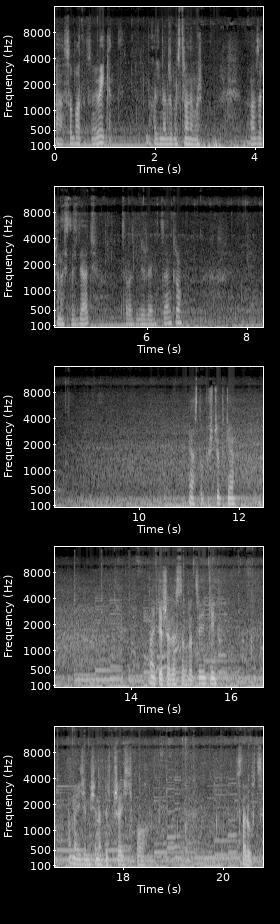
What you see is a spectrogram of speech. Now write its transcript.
A, sobota, w sumie weekend. Chodźmy na drugą stronę może. O, zaczyna się coś dziać. Coraz bliżej centrum. Miasto puściutkie. No i pierwsze restauracyjki. A my idziemy się najpierw przejść po starówce.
